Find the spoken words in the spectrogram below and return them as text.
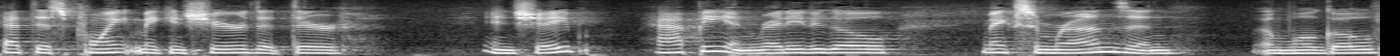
at this point, making sure that they're in shape, happy, and ready to go make some runs, and, and we'll go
